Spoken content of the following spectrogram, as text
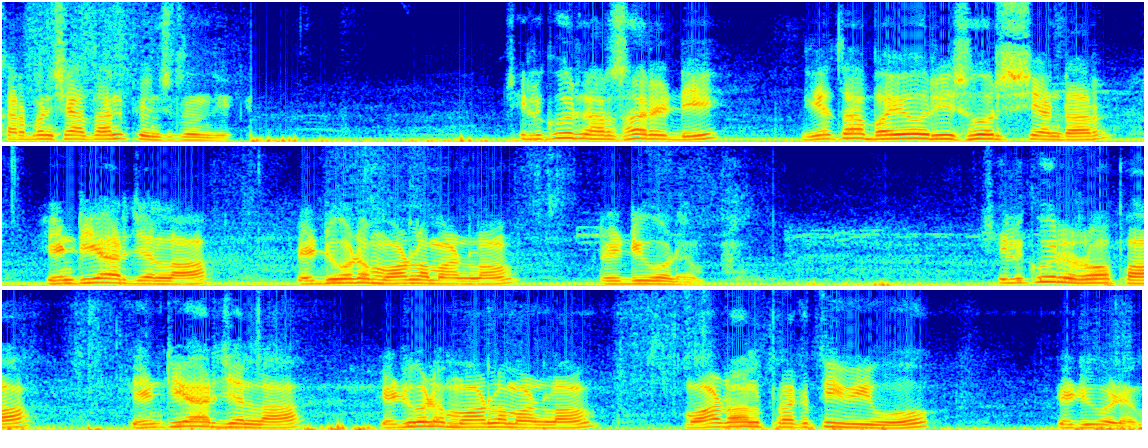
కర్బన శాతాన్ని పెంచుతుంది. Chilukuru Narasareddy Geetha bio resource centre NTR జిల్లా రెడ్డిగూడెం మోడల మండలం రెడ్డిగూడెం. చిలుకూరి రూప ఎన్టీఆర్ జిల్లా రెడ్డిగూడెం మోడల మండలం మోడల్ ప్రగతి వివో రెడ్డిగూడెం.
